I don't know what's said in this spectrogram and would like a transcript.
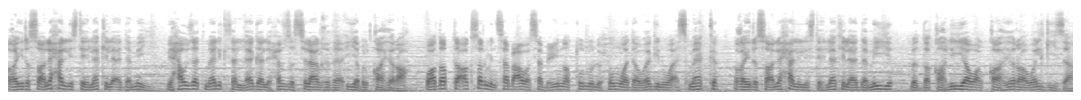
غير صالحة للاستهلاك الآدمي بحوزة مالك ثلاجة لحفظ السلع الغذائية بالقاهرة وضبط أكثر من 77 طن لحوم ودواجن وأسماك غير صالحة للاستهلاك الآدمي بالدقهلية والقاهرة والجيزة.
